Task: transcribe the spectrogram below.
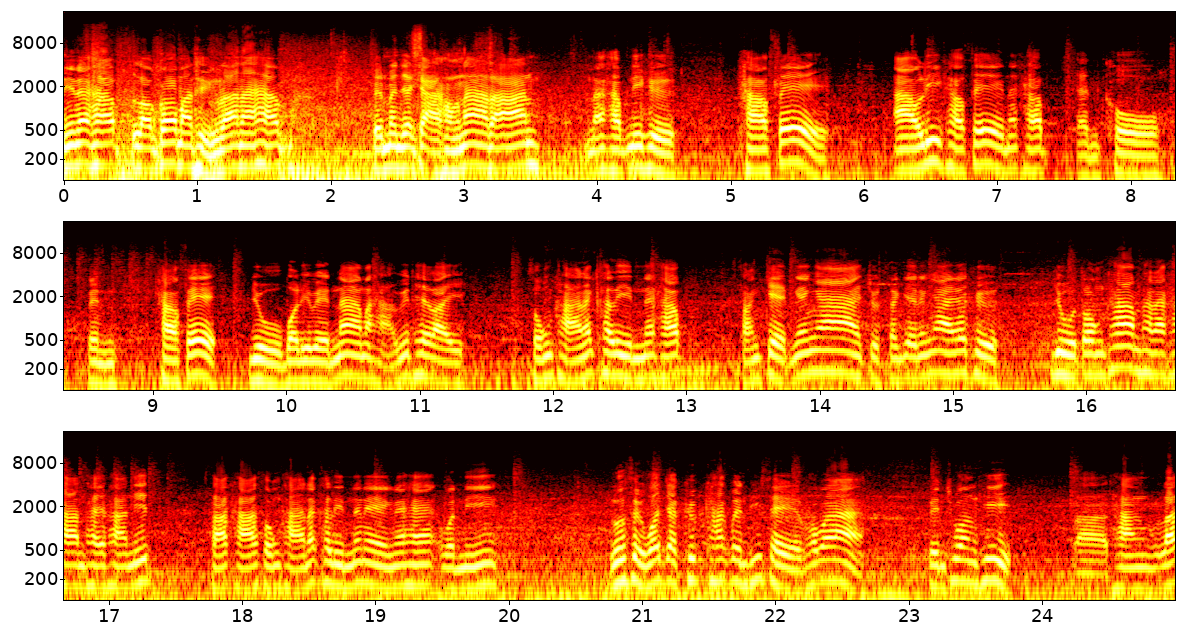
นี่นะครับเราก็มาถึงแล้วนะครับ เป็นบรรยากาศของหน้าร้านนะครับ นี่คือคาเฟ่อาลี่คาเฟ่นะครับแอนโคเป็นคาเฟ่อยู่บริเวณหน้ามหาวิทยาลัยสงขลานครินนะครับ สังเกตง่ายๆ จุดสังเกตง่ายๆ ก็คือ อยู่ตรงข้ามธนาคารไทยพาณิชย์ สาขาสงขลานครินนั่นเองนะฮะวันนี้รู้สึกว่าจะคึกคักเป็นพิเศษ เพราะว่าเป็นช่วงที่ทางรั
